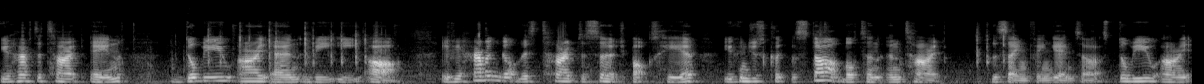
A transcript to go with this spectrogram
you have to type in W-I-N-V-E-R. If you haven't got this type to search box here, you can just click the start button and type the same thing in. So that's W-I-N-V-E-R.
